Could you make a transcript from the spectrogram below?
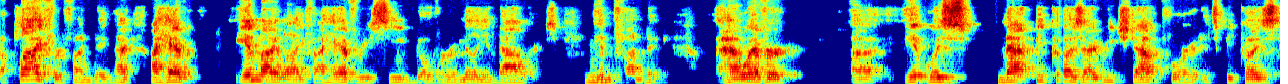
apply for funding. I, I have in my life, I have received over a million dollars mm-hmm. in funding. However, uh, it was not because I reached out for it, it's because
